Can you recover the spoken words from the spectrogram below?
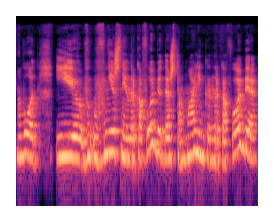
Вот. И внешняя наркофобия, даже там маленькая наркофобия,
